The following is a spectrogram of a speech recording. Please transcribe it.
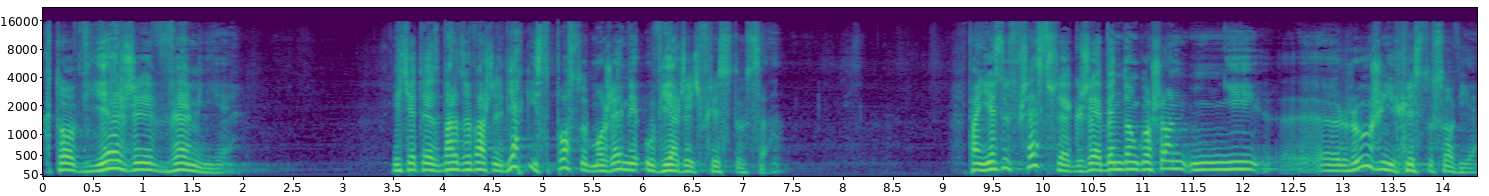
kto wierzy we mnie. Wiecie, to jest bardzo ważne. W jaki sposób możemy uwierzyć w Chrystusa? Pan Jezus przestrzegł, że będą głoszoni e, różni Chrystusowie.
